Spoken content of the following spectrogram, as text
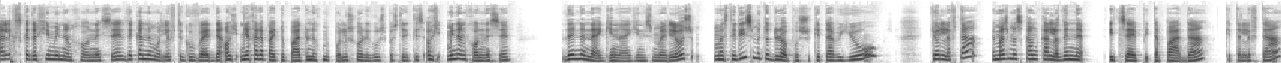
Άλεξ, καταρχήν μην αγχώνεσαι. Δεν κάναμε όλη αυτή την κουβέντα. Όχι, μια χαρά πάει το Patreon. Έχουμε πολλούς χορηγούς υποστηρικτές. Όχι, μην αγχώνεσαι. Δεν είναι ανάγκη να γίνεις μέλος. Μας στηρίζει με τον τρόπο σου και τα view και όλα αυτά. Εμάς μας κάνουν καλό. Δεν είναι η τσέπη τα πάντα και τα λεφτά.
